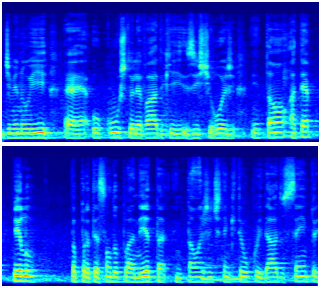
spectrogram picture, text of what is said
diminuir é, o custo elevado que existe hoje. Então, até pelo para a proteção do planeta. Então, Sim. a gente tem que ter o cuidado sempre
